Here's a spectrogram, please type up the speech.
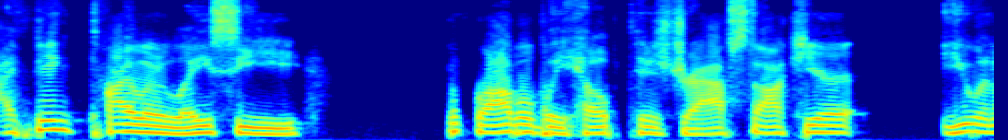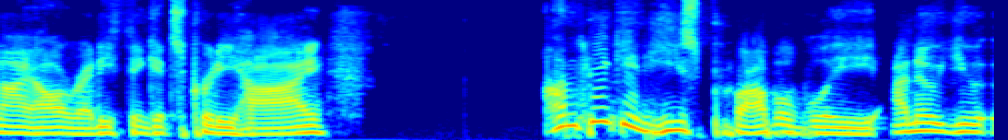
I think Tyler Lacy probably helped his draft stock here. You and I already think it's pretty high. I'm thinking he's probably, I know you,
